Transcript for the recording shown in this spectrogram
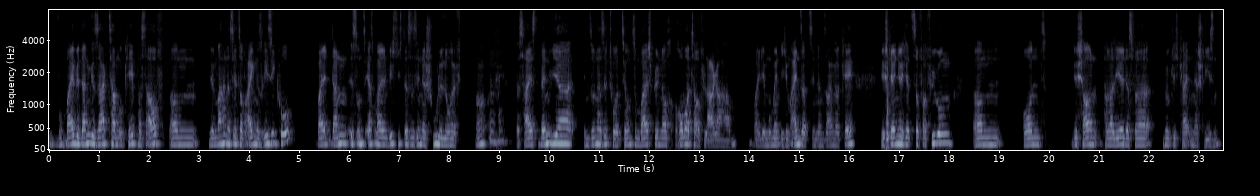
wobei wir dann gesagt haben, okay, pass auf, ähm, wir machen das jetzt auf eigenes Risiko, weil dann ist uns erstmal wichtig, dass es in der Schule läuft. Ne? Mhm. Das heißt, wenn wir in so einer Situation zum Beispiel noch Roboter auf Lager haben, weil die im Moment nicht im Einsatz sind, dann sagen wir, okay, wir stellen die euch jetzt zur Verfügung ähm, und wir schauen parallel, dass wir Möglichkeiten erschließen.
